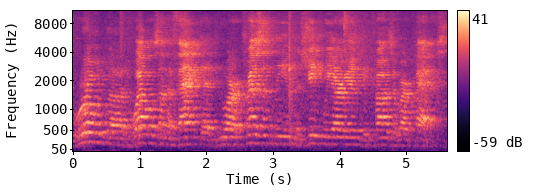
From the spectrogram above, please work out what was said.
the world uh, dwells on the fact that you are presently in the shape we are in because of our past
